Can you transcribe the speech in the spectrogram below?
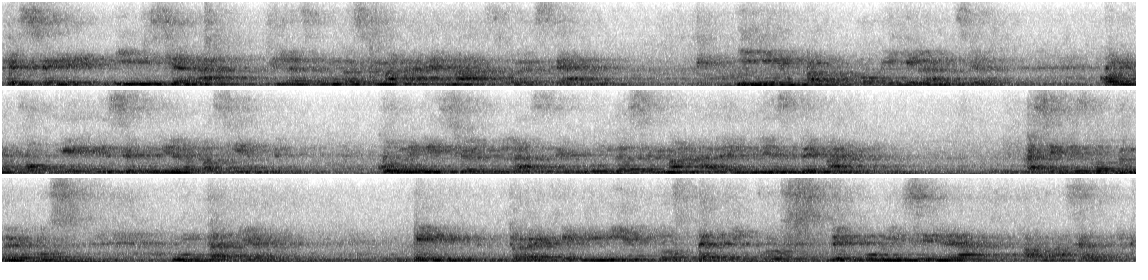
que se iniciará en la segunda semana de marzo de este año y en farmacovigilancia con enfoque en seguridad paciente con inicio en la segunda semana del mes de mayo. Asimismo tendremos un taller en requerimientos técnicos de publicidad farmacéutica.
